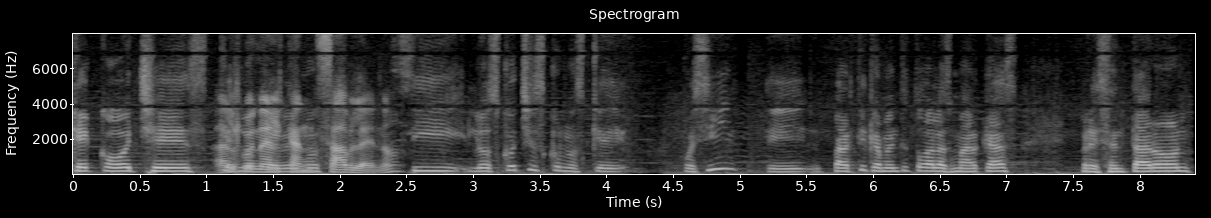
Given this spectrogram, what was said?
qué coches. Algo inalcanzable, ¿no? Sí, los coches con los que, pues sí, eh, prácticamente todas las marcas presentaron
